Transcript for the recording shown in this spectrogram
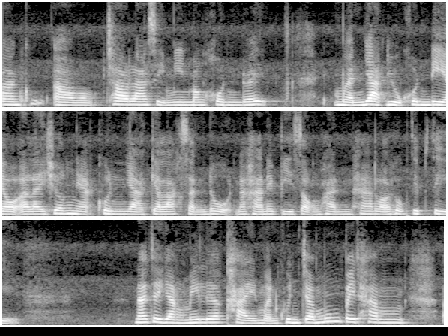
บางชาวราศีมีนบางคนด้วยเหมือนอยากอยู่คนเดียวอะไรช่วงเนี้ย คุณอยากจะรักสันโดษนะคะ ในปี 2564 น่าจะยังไม่เลือกใคร เหมือนคุณจะมุ่งไปทำเ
